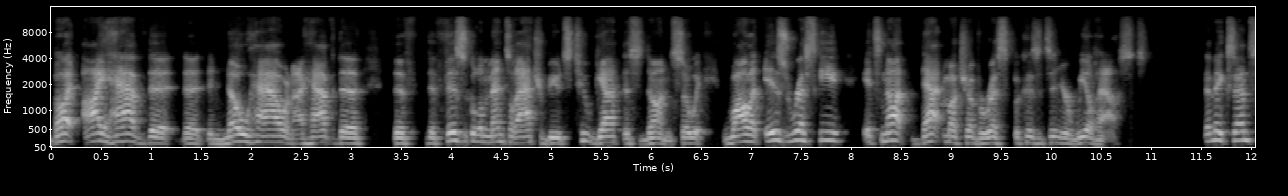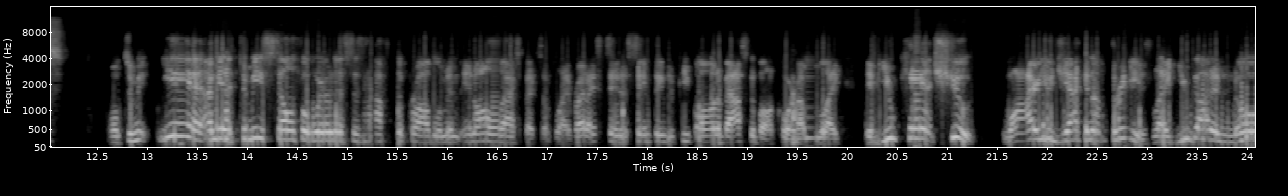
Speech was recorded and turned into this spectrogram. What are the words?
but i have the the, the know-how and i have the, the the physical and mental attributes to get this done. So it, while it is risky it's not that much of a risk because it's in your wheelhouse. That makes sense? Well to me yeah i mean to me self-awareness is half the problem in, in all aspects of life right? I say the same thing to people on a basketball court. I'm like if you can't shoot why are you jacking up threes? Like you got to know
